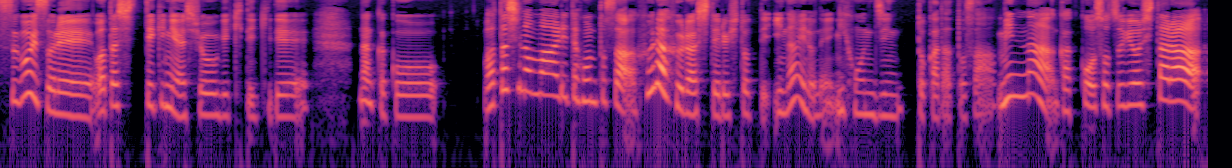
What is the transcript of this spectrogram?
すごいそれ、私的には衝撃的で、なんかこう、私の周りってほんとさ、ふらふらしてる人っていないのね、日本人とかだとさ。みんな学校卒業したら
